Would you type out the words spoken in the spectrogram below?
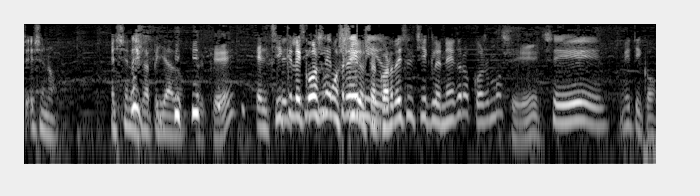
Ese no. Ese no se ha pillado. ¿El qué? El chicle, chicle Cosmos, sí. ¿Os acordáis del chicle negro, Cosmos? Sí. Sí, Mítico.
